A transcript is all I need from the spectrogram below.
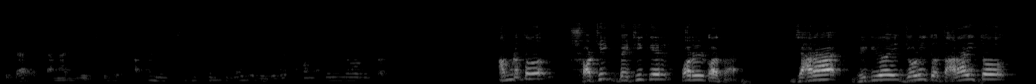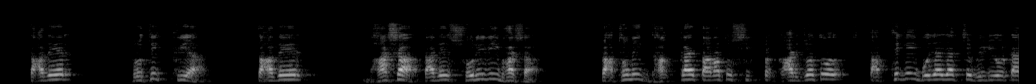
সেটা জানা গিয়েছিল। আপনার নিশ্চিত হচ্ছেন কি করে যে ভিডিওটা সম্পূর্ণভাবে সঠিক? আমরা তো সঠিক বেঠিকের পরের কথা। যারা ভিডিওয়ে জড়িত তারাই তো তাদের প্রতিক্রিয়া, তাদের ভাষা, তাদের শরীরী ভাষা। প্রাথমিক ধাক্কায় তারা তো কার্যত তার থেকেই বোঝা যাচ্ছে ভিডিওটা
